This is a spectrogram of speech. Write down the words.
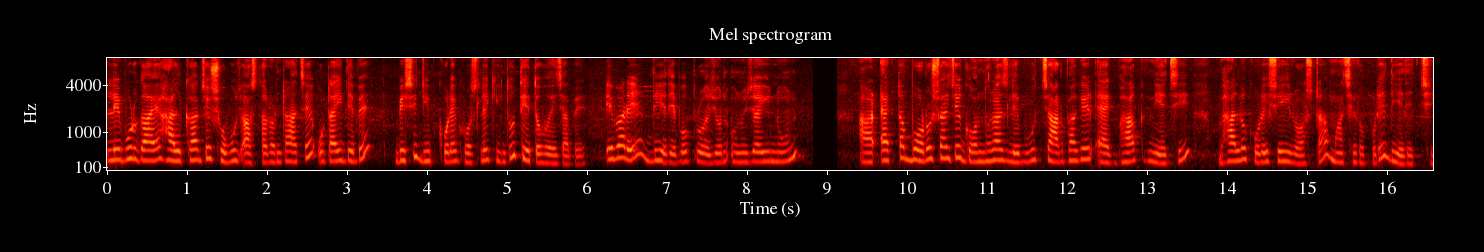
লেবুর গায়ে হালকা যে সবুজ আস্তরণটা আছে, ওটাই দেবে। বেশি ডিপ করে ঘষলে কিন্তু তেতো হয়ে যাবে। এবারে দিয়ে দেব প্রয়োজন অনুযায়ী নুন। আর একটা বড় সাইজের গন্ধরাজ লেবু চার ভাগের এক ভাগ নিয়েছি। ভালো করে সেই রসটা মাছের ওপরে দিয়ে দিচ্ছি।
